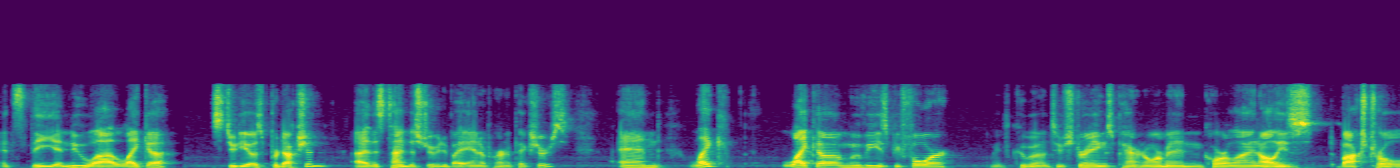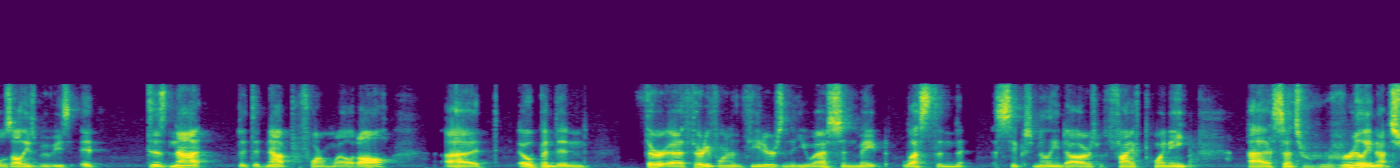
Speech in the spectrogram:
It's the new uh, Laika Studios production. Uh, this time distributed by Annapurna Pictures. And like Laika movies before, we have Kubo and Two Strings, Paranorman, Coraline, all these Box Trolls, all these movies. It does not. It did not perform well at all. Uh, opened in thir- uh, 3,400 theaters in the U.S. and made less than six million dollars with 5.8. Uh, so that's really not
